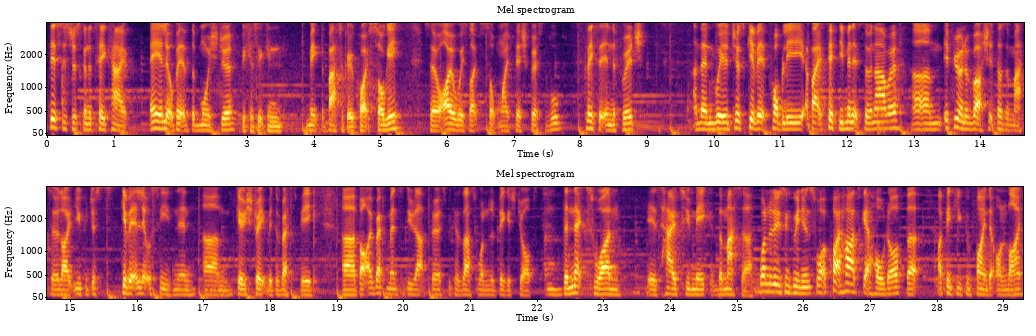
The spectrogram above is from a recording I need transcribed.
This is just gonna take out, A, a little bit of the moisture because it can make the batter go quite soggy. So I always like to salt my fish first of all. Place it in the fridge, and then we'll just give it probably about 50 minutes to an hour. Um, if you're in a rush, it doesn't matter. Like you could just give it a little seasoning, um, go straight with the recipe. Uh, but I recommend to do that first because that's one of the biggest jobs. And the next one is how to make the masa. One of those ingredients, what are quite hard to get hold of, but I think you can find it online.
